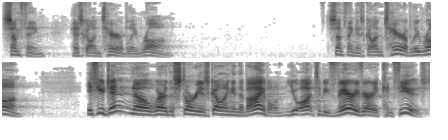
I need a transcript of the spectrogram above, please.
Something has gone terribly wrong. Something has gone terribly wrong. If you didn't know where the story is going in the Bible, you ought to be very, very confused.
